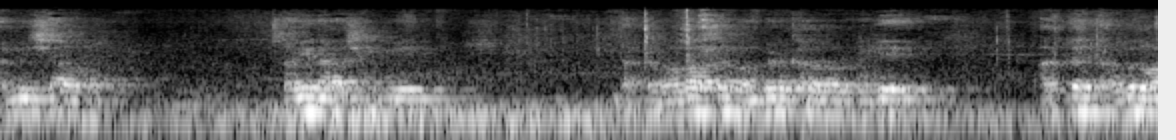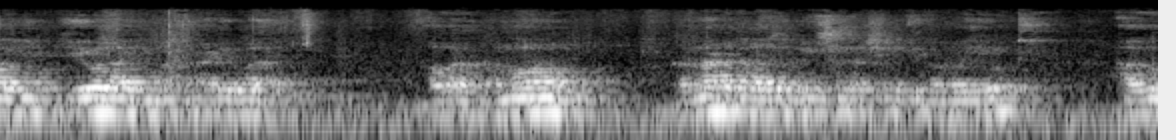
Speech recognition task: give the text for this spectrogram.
ಅಮಿತ್ ಶಾ ಅವರು, ಸಂವಿಧಾನ ಶಿಲ್ಪಿ ಡಾಕ್ಟರ್ ಬಾಬಾ ಸಾಹೇಬ್ ಅಂಬೇಡ್ಕರ್ ಅವರ ಬಗ್ಗೆ ಅತ್ಯಂತ ಹಗುರವಾಗಿ ಕೇವಲವಾಗಿ ಮಾತನಾಡಿರುವ ಅವರ ಕ್ರಮವನ್ನು ಕರ್ನಾಟಕ ರಾಜ್ಯ ಬೀಚ್ ಸಂಘರ್ಷ ಸಮಿತಿ ಹಾಗೂ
